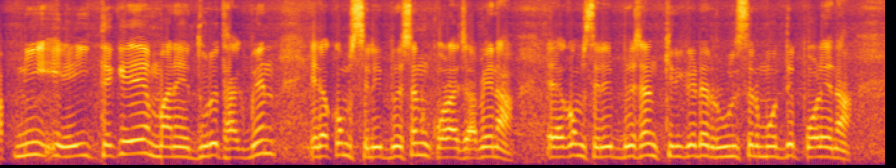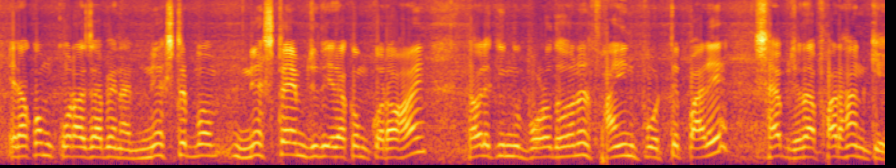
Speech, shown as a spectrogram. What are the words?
আপনি এই থেকে মানে দূরে থাকবেন, এরকম সেলিব্রেশন করা যাবে না। এরকম সেলিব্রেশন ক্রিকেটের রুলসের মধ্যে পড়ে না। এরকম করা যাবে না। নেক্সট নেক্সট টাইম যদি এরকম করা হয়, তাহলে কিন্তু বড় ধরনের ফাইন পড়তে পারে সাহেবজাদা ফারহানকে।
